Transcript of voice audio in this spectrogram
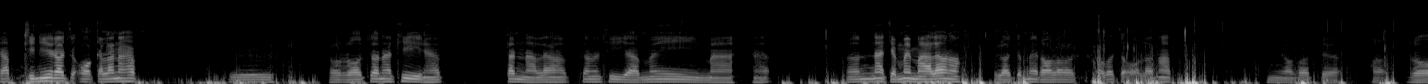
ครับทีนี้เราจะออกกันแล้วนะครับ คือเรารอเจ้าหน้าที่นะครับ ตั้งนานแล้วครับเจ้าหน้าที่ยังไม่มานะครับน่าจะไม่มาแล้วเนาะเราจะไม่รอแล้วเราก็จะออกแล้วนะครับ นี่เราก็จะรอ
